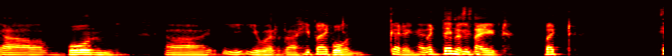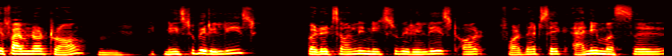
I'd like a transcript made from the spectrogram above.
uh, bone uh, your uh, hip But bone Correct. uh, but then the you side. But if I'm not wrong, Hmm. it needs to be released, but it's only needs to be released, or for that sake, any muscle,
